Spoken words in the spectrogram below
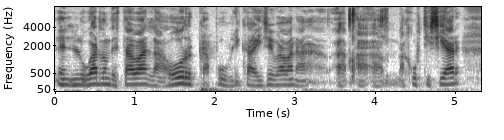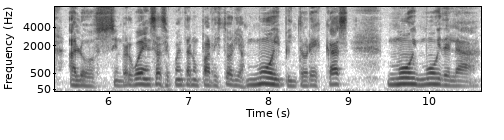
en el lugar donde estaba la horca pública, ahí llevaban a, a justiciar a los sinvergüenzas, se cuentan un par de historias muy pintorescas, muy, muy de la,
